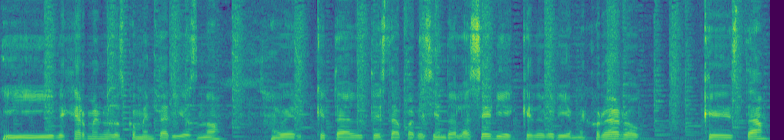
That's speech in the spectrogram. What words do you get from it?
y dejarme en los comentarios, ¿no? A ver qué tal te está pareciendo la serie, qué debería mejorar o qué está.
